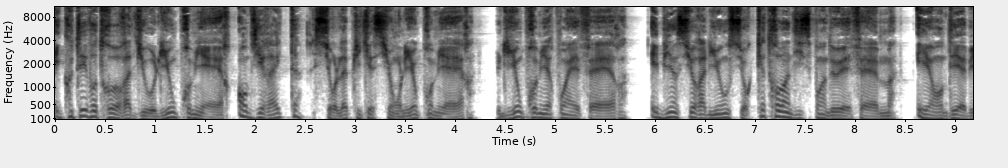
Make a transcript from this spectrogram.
Écoutez votre radio Lyon Première en direct sur l'application Lyon Première, lyonpremière.fr et bien sûr à Lyon sur 90.2 FM et en DAB+.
